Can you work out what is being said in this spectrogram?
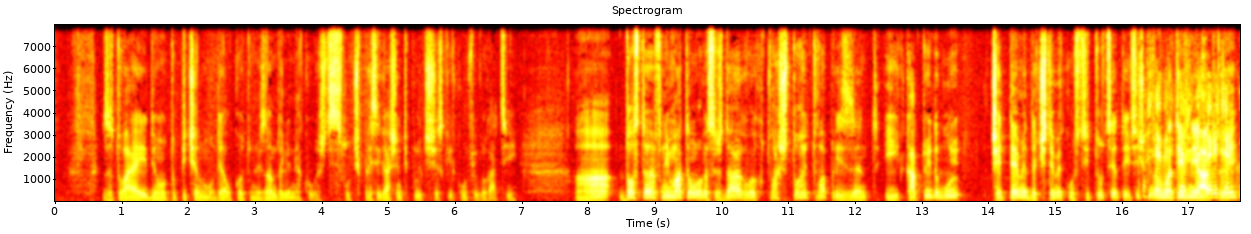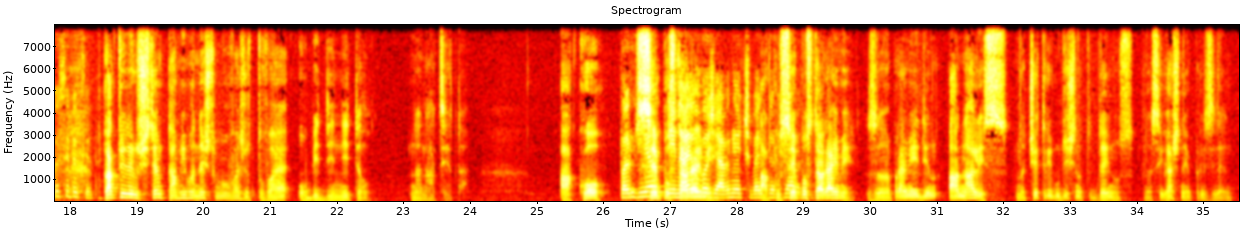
Затова е един утопичен модел, който не знам дали някога ще се случи при сегашните политически конфигурации. А, доста внимателно разсъждавах върху това, що е това президент. И както и да го четеме, да четеме Конституцията и всички Ще нормативни да ви актове. Както и да го четем, там има нещо много важно. Това е обединител на нацията. Ако Първия се и постарайме, най-уважаваният човек ако държавата. се постарайме за да направим един анализ на 4 годишната дейност на сегашния президент,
